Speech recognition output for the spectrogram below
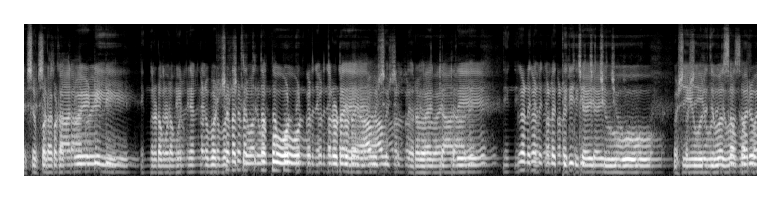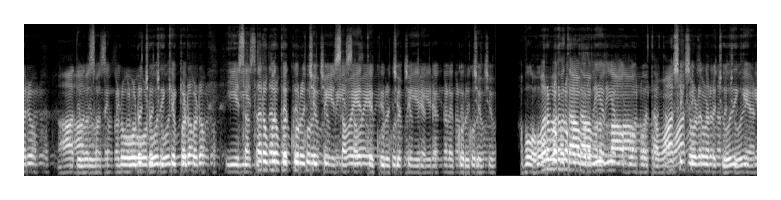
രക്ഷപ്പെടക്കാൻ വേണ്ടി നിങ്ങളുടെ മുന്നിൽ ഞങ്ങൾ ഭക്ഷണത്തിൽ വന്നപ്പോൾ നിങ്ങളുടെ ഞങ്ങളുടെ ആവശ്യങ്ങൾ നിറവേറ്റാതെ നിങ്ങൾ ഞങ്ങളെ തിരിച്ചയച്ചു. പക്ഷേ ഒരു ദിവസം വരും ആ ദിവസം നിങ്ങളോട് ചോദിക്കപ്പെടും. ഈ സന്ദർഭത്തെ കുറിച്ചും ഈ സമയത്തെ കുറിച്ചും ഈ രംഗങ്ങളെ കുറിച്ചും അപ്പോ തമാശയോട് നിങ്ങൾ ചോദിക്കുകയാണ്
